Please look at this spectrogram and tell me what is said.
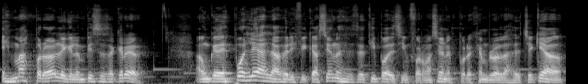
es más probable que lo empieces a creer. Aunque después leas las verificaciones de este tipo de desinformaciones, por ejemplo las de chequeado,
